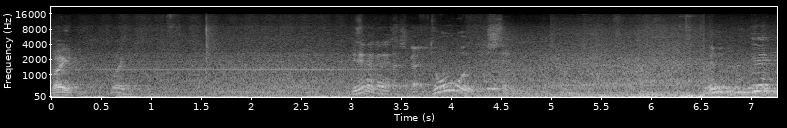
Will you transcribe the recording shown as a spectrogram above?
バイ。バイ。バイえなんかねかどうしてんのええ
